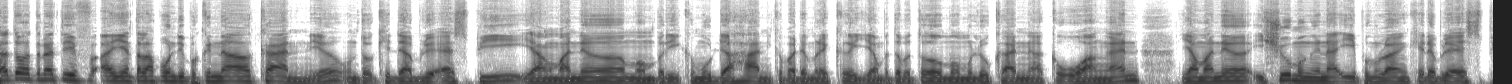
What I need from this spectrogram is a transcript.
satu alternatif uh, yang telah pun diperkenalkan ya untuk KWSP yang mana memberi kemudahan kepada mereka yang betul-betul memerlukan uh, keuangan yang mana isu mengenai pengeluaran KWSP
